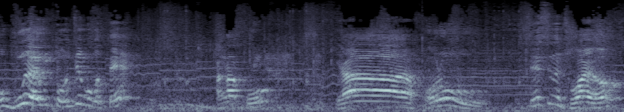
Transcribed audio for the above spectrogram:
어 뭐야 여기 또 언제 먹었대? 반갑고. 야 버로우 센스는 좋아요.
